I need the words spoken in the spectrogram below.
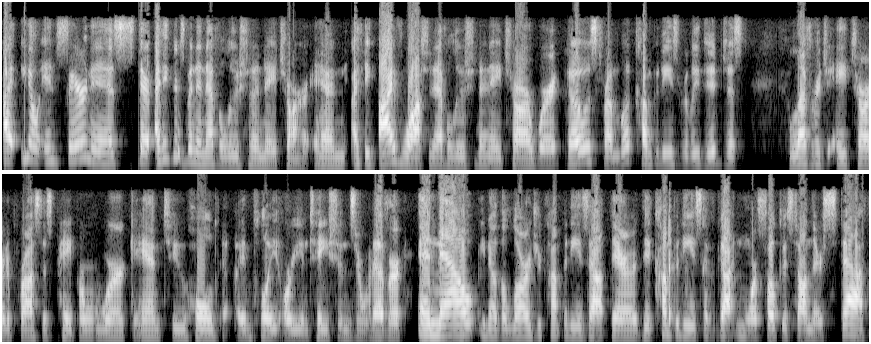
I, you know, in fairness, there, I think there's been an evolution in HR. And I think I've watched an evolution in HR where it goes from, look, companies really did just leverage HR to process paperwork and to hold employee orientations or whatever. And now, you know, the larger companies out there, the companies have gotten more focused on their staff.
